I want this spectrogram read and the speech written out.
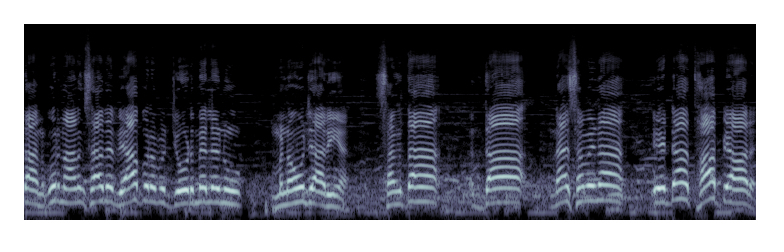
ਧੰਨ ਗੁਰੂ ਨਾਨਕ ਸਾਹਿਬ ਦੇ ਵਿਆਹ ਪੁਰਬ ਜੋੜ ਮੇਲੇ ਨੂੰ ਮਨਾਉਣ ਜਾ ਰਹੀਆਂ। ਸੰਗਤਾਂ ਦਾ ਮੈਂ ਸਮਝਣਾ ਐਡਾ ਥਾ ਪਿਆਰ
